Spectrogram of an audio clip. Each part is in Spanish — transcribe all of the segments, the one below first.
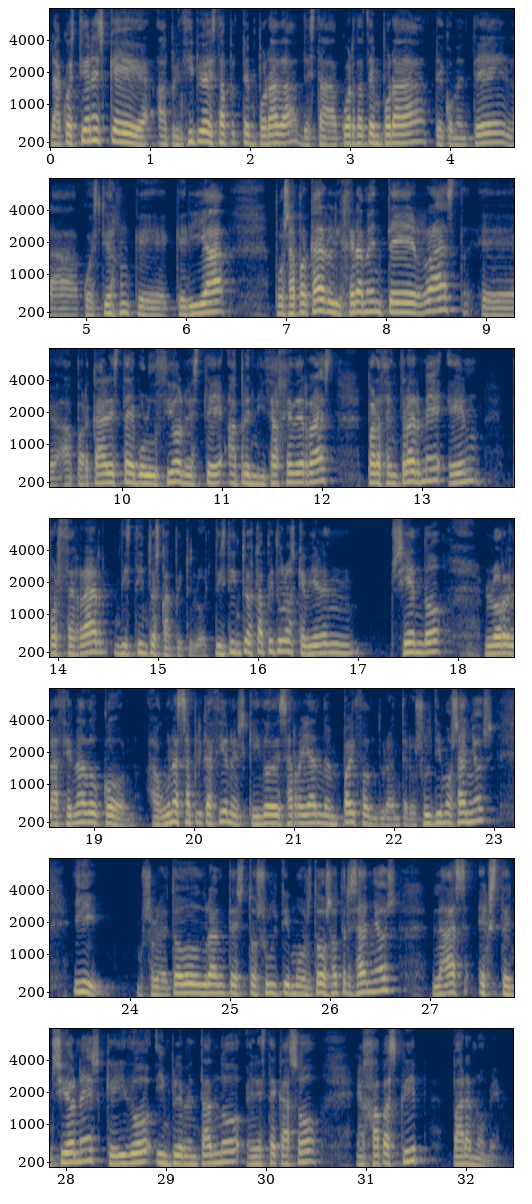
La cuestión es que al principio de esta temporada, de esta cuarta temporada, te comenté la cuestión que quería pues aparcar ligeramente Rust, eh, aparcar esta evolución, este aprendizaje de Rust, para centrarme en por cerrar distintos capítulos. Distintos capítulos que vienen siendo lo relacionado con algunas aplicaciones que he ido desarrollando en Python durante los últimos años y sobre todo durante estos últimos dos o tres años, las extensiones que he ido implementando, en este caso en JavaScript para Nome.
